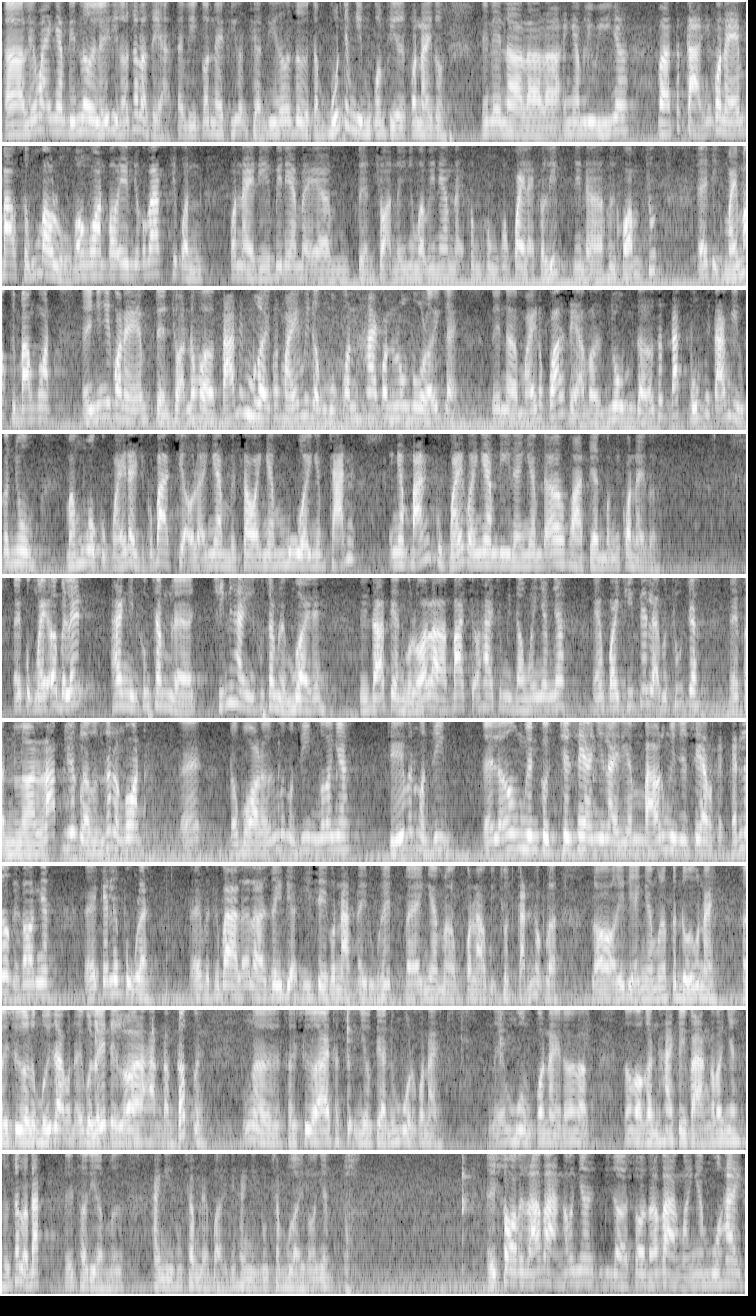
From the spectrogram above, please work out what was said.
À, nếu mà anh em đến nơi lấy thì nó rất là rẻ tại vì con này phí vận chuyển đi nó rơi tầm 400 nghìn một con phí con này rồi. Thế nên là là là anh em lưu ý nhá. Và tất cả những con này em bao sống bao lỗ bao ngon bao êm cho các bác chứ còn con này thì bên em lại um, tuyển chọn đấy nhưng mà bên em lại không không có quay lại clip nên là hơi khó một chút. Đấy thì máy móc thì bao ngon. Đấy những cái con này em tuyển chọn nó vào 8 đến 10 con máy mới được một con hai con logo lợi ích này. Nên là máy nó quá rẻ và nhôm giờ nó rất đắt 48.000 cân nhôm. Mà mua cục máy này chỉ có 3 triệu là anh em về sau anh em mua anh em chán. Anh em bán cục máy của anh em đi này anh em đã hòa tiền bằng cái con này rồi. Đấy cục máy Urblade 2009 2010 đây thì giá tiền của nó là 3 triệu 200 nghìn đồng anh em nhé em quay chi tiết lại một chút nhé đấy, phần là láp liếc là rất là ngon. Đấy, đầu bò nó vẫn còn zin các bác nhá. Chế vẫn còn zin. Đấy, lỡ nguyên cực trên xe như này thì em báo nguyên trên xe và cái két nước này các bác nhá. Đấy, két nước phụ này. Đấy, và thứ ba nữa là dây điện IC con nạp đầy đủ hết. Về anh em là con nào bị chuột cắn hoặc là nó ấy thì anh em nó cân đối con này. Thời xưa là mới ra con Ablet để nó là hàng đẳng cấp rồi. Đúng là thời xưa ai thật sự nhiều tiền mới mua được con này đấy mua một con này đó là nó vào gần hai cây vàng các bác nhé. Nó rất là đắt. Đấy thời điểm ờ, 2007 đến 2010 các bác nhé. Đấy so với giá vàng các bác nhé. Bây giờ so giá vàng mà anh em mua hai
